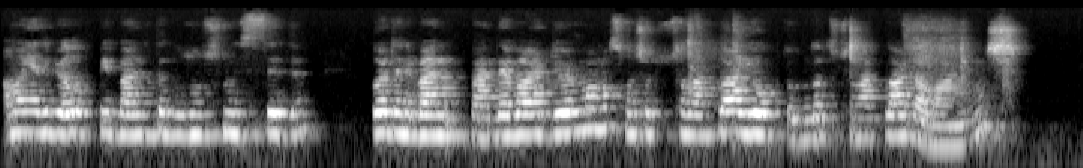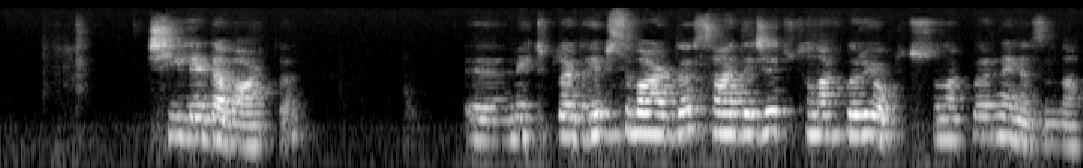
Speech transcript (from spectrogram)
Ama ya da bir alıp bir bende de bulunsun istedim. Bu arada hani ben bende var diyorum ama sonuçta tutanaklar yoktu. Bunda tutanaklar da varmış. Şiirleri de vardı. E, mektupları da hepsi vardı. Sadece tutanakları yoktu. Tutanakların en azından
